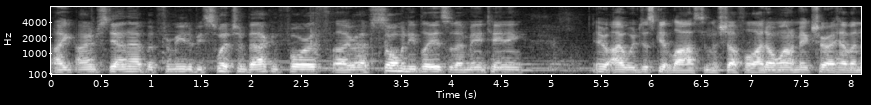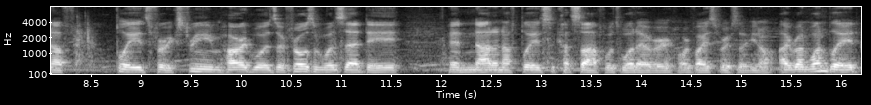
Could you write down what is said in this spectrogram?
I, I understand that, but for me to be switching back and forth, I have so many blades that I'm maintaining, I would just get lost in the shuffle. I don't want to make sure I have enough blades for extreme hardwoods or frozen woods that day and not enough blades to cut softwoods, whatever, or vice versa. You know, I run one blade.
